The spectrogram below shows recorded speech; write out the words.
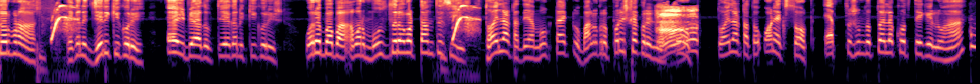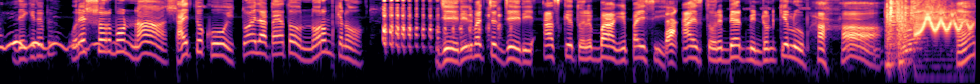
সর্বনাশ! এখানে জেরি কি করে? এই বেয়াদব, তুই এখানে কি করিস? ওরে বাবা আমার মুখ ধরে আবার টানতেছি তয়লাটা দেয়া মুখটা একটু ভালো করে পরিষ্কার করে নে। তয়লাটা তো অনেক সফট এত সুন্দর তয়লা করতে গেল হ্যাঁ? দেখি তো ওরে সর্বনাশ। তাই তো কই তয়লাটা এত নরম কেন? জেরির বাচ্চা জেরি আজকে তোরে বাগে পাইছি। আজ তোরে ব্যাডমিন্টন খেলুম হা হা। হ্যাঁ?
